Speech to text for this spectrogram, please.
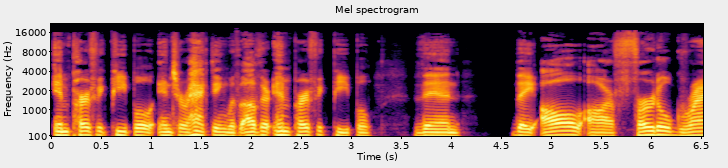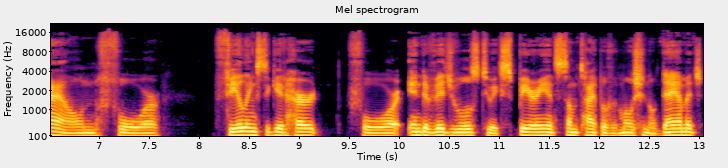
imperfect people interacting with other imperfect people, then they all are fertile ground for feelings to get hurt, for individuals to experience some type of emotional damage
